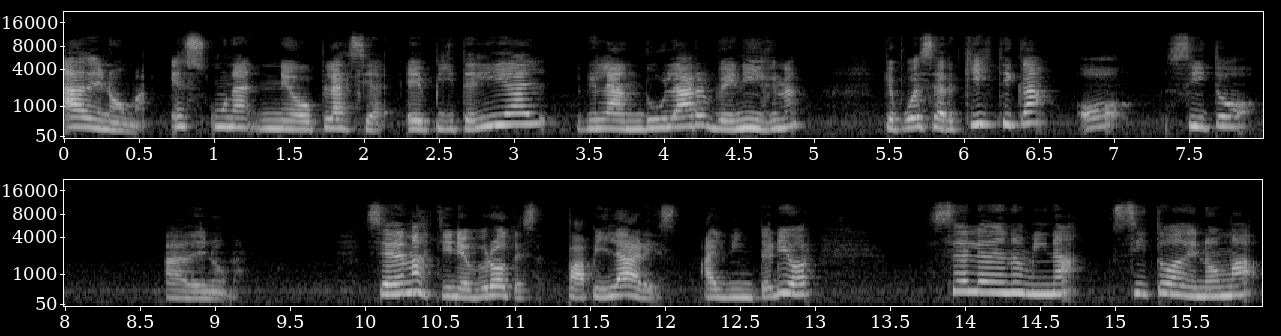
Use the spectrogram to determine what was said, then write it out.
Adenoma es una neoplasia epitelial glandular benigna que puede ser quística o citoadenoma. Si además tiene brotes papilares al interior, se le denomina citoadenoma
